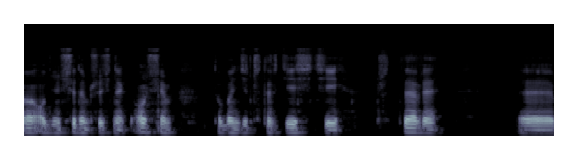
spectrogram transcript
e, odjąć 7,8 to będzie 44,2. E,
